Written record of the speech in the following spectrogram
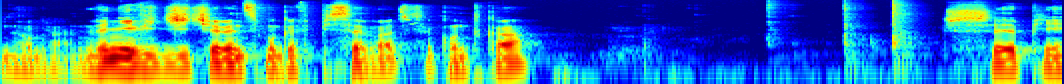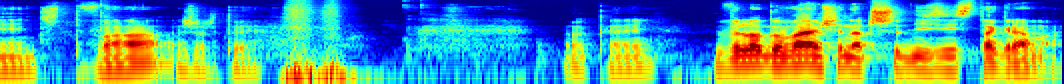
Dobra, wy nie widzicie, więc mogę wpisywać, sekundka. 3, 5, 2, żartuję. Ok. Wylogowałem się na 3 dni z Instagrama.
